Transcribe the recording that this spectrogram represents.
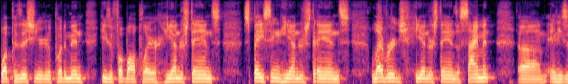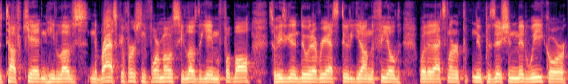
what position you're going to put him in, he's a football player. He understands spacing, he understands leverage, he understands assignment, um, and he's a tough kid. And he loves Nebraska first and foremost. He loves the game of football, so he's going to do whatever he has to do to get on the field, whether that's learn a new position midweek or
